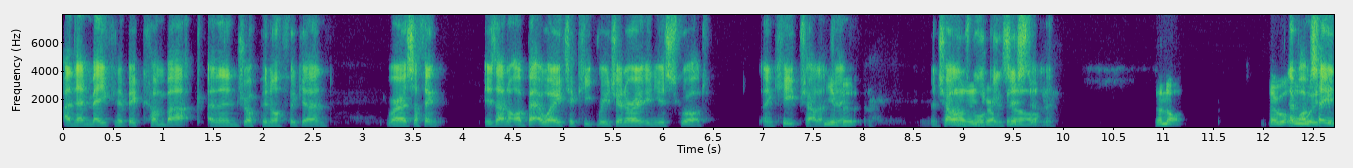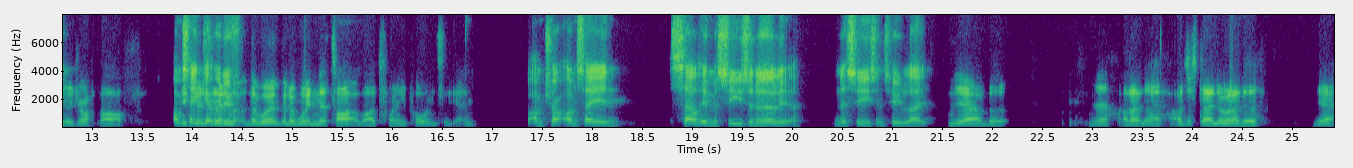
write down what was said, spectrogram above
and then making a big comeback and then dropping off again? Whereas I think, is that not a better way to keep regenerating your squad and keep challenging Yeah, and challenge more dropping off? consistently? they're not. They were No, always going to drop off I'm saying get rid of. not- they weren't going to win the title by twenty points again. I'm try, I'm saying sell him a season earlier than a season too late. Yeah, but yeah, I don't know. I just don't know whether. Yeah,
